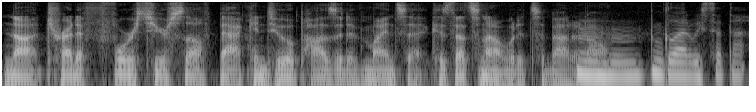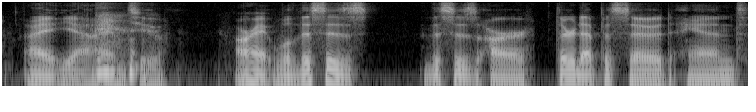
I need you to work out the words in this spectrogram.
not try to force yourself back into a positive mindset because that's not what it's about at all. Mm, i'm glad we said that I yeah, I am too. All right. Well, this is this is our third episode and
